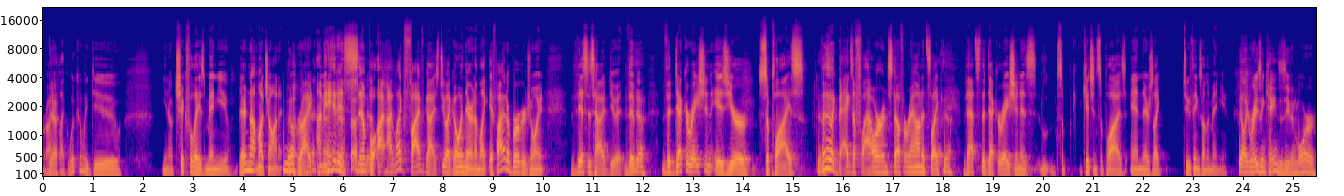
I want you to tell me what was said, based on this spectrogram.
right? Yeah. Like, what can we do? You know, Chick Fil A's menu. There's not much on it, right? I mean, it is simple. I, I like Five Guys too. I go in there and I'm like, if I had a burger joint, this is how I'd do it. The Yeah. the decoration is your supplies. Don't they like bags of flour and stuff around? It's like that's the decoration is kitchen supplies, and there's like two things on the menu. Yeah, like Raising Cane's is even more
